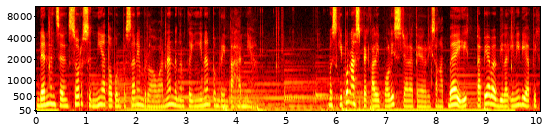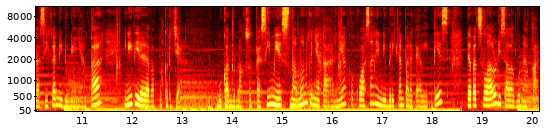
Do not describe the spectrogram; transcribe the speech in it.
dan mensensor seni ataupun pesan yang berlawanan dengan keinginan pemerintahannya. Meskipun aspek Kalipolis secara teori sangat baik, tapi apabila ini diaplikasikan di dunia nyata, ini tidak dapat bekerja. Bukan bermaksud pesimis, namun kenyataannya kekuasaan yang diberikan pada keelitis dapat selalu disalahgunakan.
